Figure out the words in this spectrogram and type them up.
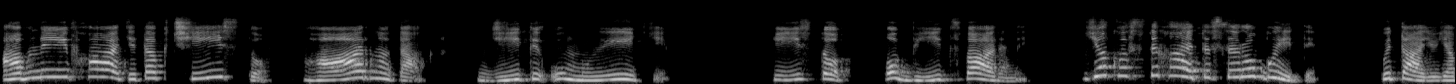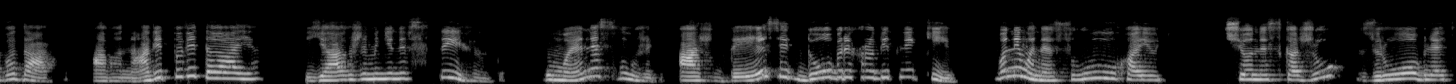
а в неї в хаті так чисто, гарно так, діти умиті, чисто, обід зварений. Як ви встигаєте все робити? Питаю я в Одарки, а вона відповідає, як же мені не встигнути? У мене служить аж 10 добрих робітників. Вони мене слухають, що не скажу, зроблять,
